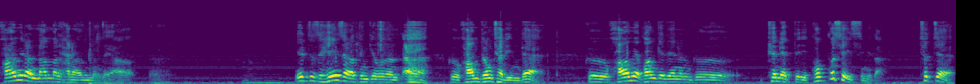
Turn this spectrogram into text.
화엄이라는 낱말 하나 없는 거야. 어. 예를 들어서 해인사 같은 경우는 그 화엄 종찰인데 그 화엄에 관계되는 그 편액들이 곳곳에 있습니다. 첫째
